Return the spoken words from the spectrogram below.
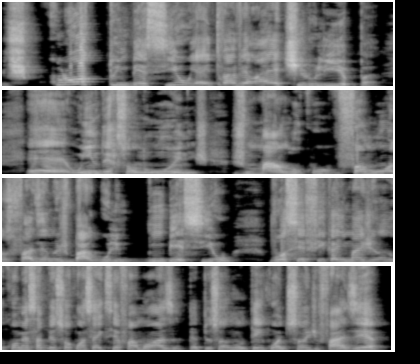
escroto, imbecil, e aí tu vai ver lá, é Tiro Lipa, é o Whindersson Nunes, os maluco famoso fazendo uns bagulho imbecil. Você fica imaginando como essa pessoa consegue ser famosa, porque a pessoa não tem condições de fazer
